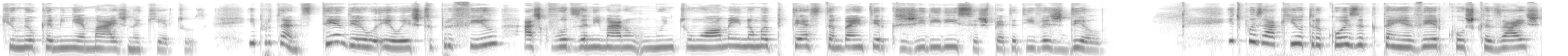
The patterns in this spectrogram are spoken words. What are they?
que o meu caminho é mais na quietude. E portanto, tendo eu, eu este perfil, acho que vou desanimar muito um homem e não me apetece também ter que gerir isso, as expectativas dele. E depois há aqui outra coisa que tem a ver com os casais,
